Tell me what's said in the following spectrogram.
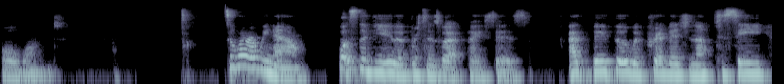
or want. So where are we now? What's the view of Britain's workplaces? At Bupa, we're privileged enough to see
